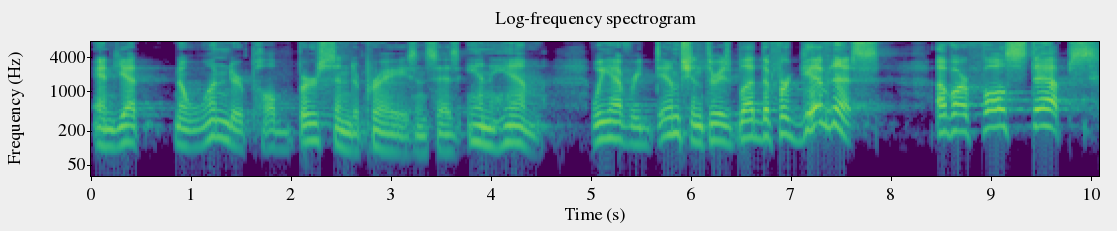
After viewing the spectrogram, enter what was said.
And yet, no wonder Paul bursts into praise and says, In him we have redemption through his blood, the forgiveness of our false steps.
